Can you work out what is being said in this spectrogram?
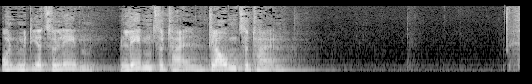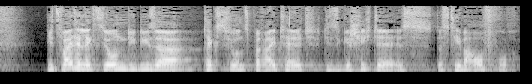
und mit ihr zu leben, Leben zu teilen, Glauben zu teilen. Die zweite Lektion, die dieser Text für uns bereithält, diese Geschichte, ist das Thema Aufbruch.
